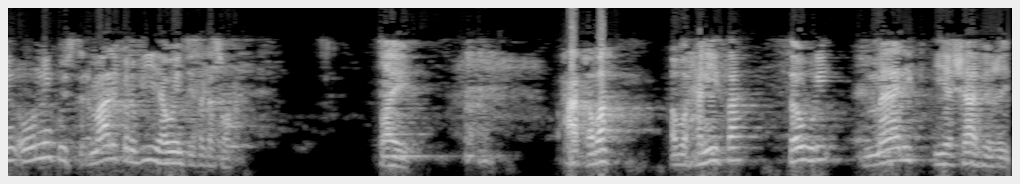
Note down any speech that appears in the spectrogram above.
In uu ninku isticmaali karo biyihii haweentiisa ka soo hay ayib waxaa qaba abu xaniifa thawri malik iyo shaafici.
